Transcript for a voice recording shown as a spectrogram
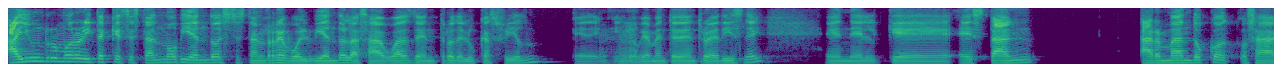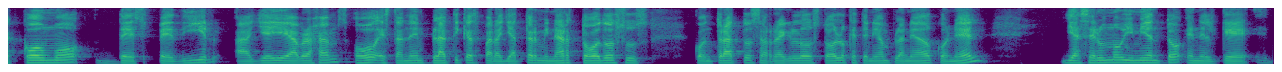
hay un rumor ahorita que se están moviendo, se están revolviendo las aguas dentro de Lucasfilm eh, y obviamente dentro de Disney, en el que están armando, con, o sea, cómo despedir a J. Abrahams o están en pláticas para ya terminar todos sus contratos, arreglos, todo lo que tenían planeado con él y hacer un movimiento en el que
